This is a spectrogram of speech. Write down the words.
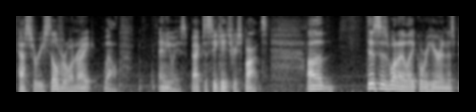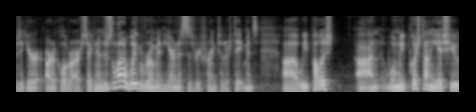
has to resilver one, right? Well, anyways, back to Seagate's response. Uh, this is what I like over here in this particular article of Ars Technica. There's a lot of wiggle room in here, and this is referring to their statements. Uh, we published uh, on, when we pushed on the issue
